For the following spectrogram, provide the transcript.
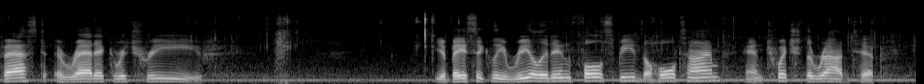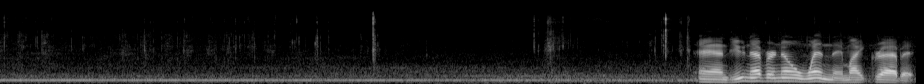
Fast, erratic retrieve. You basically reel it in full speed the whole time and twitch the rod tip. And you never know when they might grab it.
